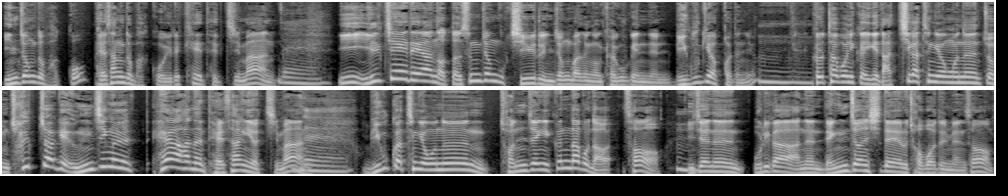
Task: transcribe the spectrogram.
인정도 받고 배상도 받고 이렇게 됐지만 네. 이 일제에 대한 어떤 승전국 지위를 인정받은 건 결국에는 미국이었거든요. 음. 그렇다 보니까 이게 나치 같은 경우는 좀 철저하게 응징을 해야 하는 대상이었지만 네. 미국 같은 경우는 전 쟁이 끝나고 나서 음. 이제는 우리가 아는 냉전 시대로 접어들면서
